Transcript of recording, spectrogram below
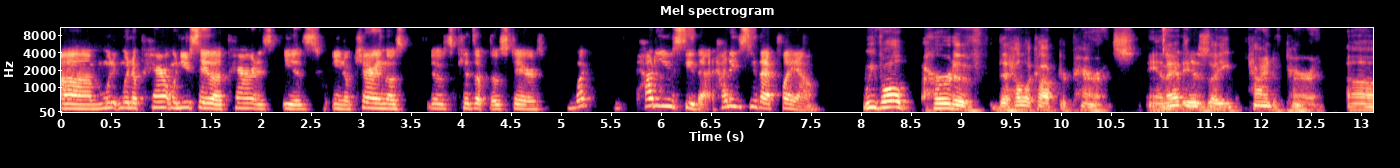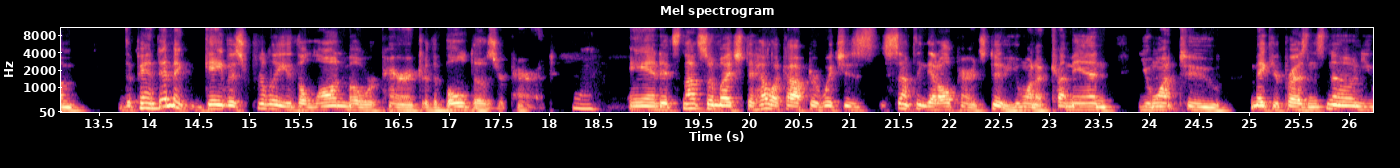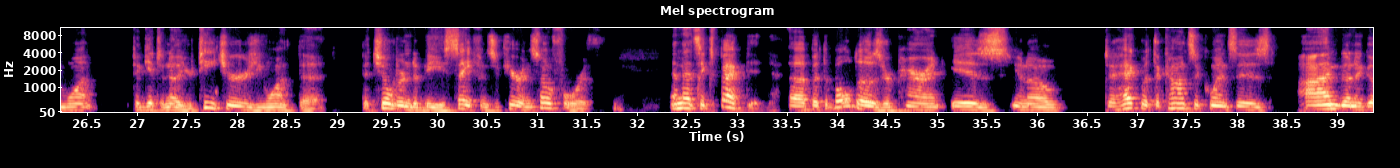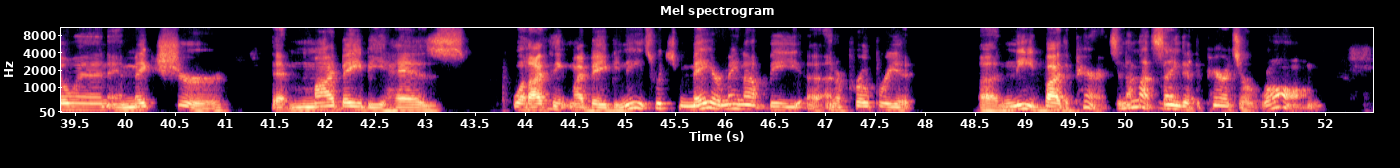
um, when, when a parent when you say that a parent is is you know carrying those those kids up those stairs what how do you see that how do you see that play out we've all heard of the helicopter parents and that is a kind of parent um, the pandemic gave us really the lawnmower parent or the bulldozer parent mm. and it's not so much the helicopter which is something that all parents do you want to come in you want to make your presence known you want to get to know your teachers you want the the children to be safe and secure and so forth. And that's expected. Uh, but the bulldozer parent is, you know, to heck with the consequences. I'm going to go in and make sure that my baby has what I think my baby needs, which may or may not be uh, an appropriate uh, need by the parents. And I'm not saying that the parents are wrong.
